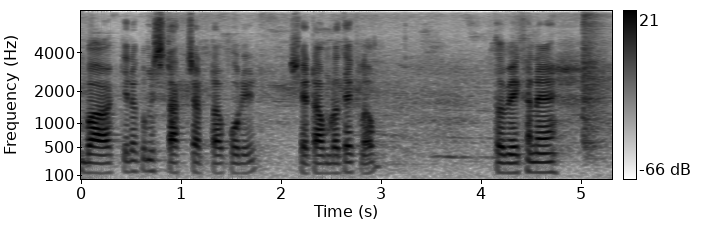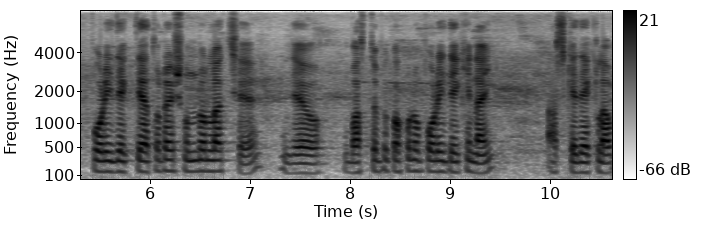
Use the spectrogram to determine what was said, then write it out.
বা কীরকম স্ট্রাকচারটা পরীর, সেটা আমরা দেখলাম। তবে এখানে পরি দেখতে এতটাই সুন্দর লাগছে যে বাস্তবে কখনো পরি দেখি নাই, আজকে দেখলাম।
